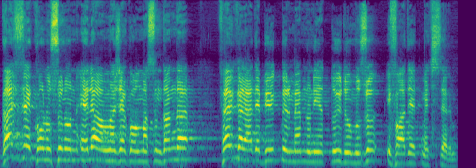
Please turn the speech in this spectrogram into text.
Gazze konusunun ele alınacak olmasından da fevkalade büyük bir memnuniyet duyduğumuzu ifade etmek isterim.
